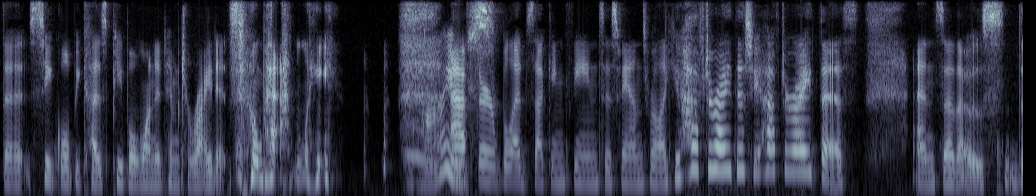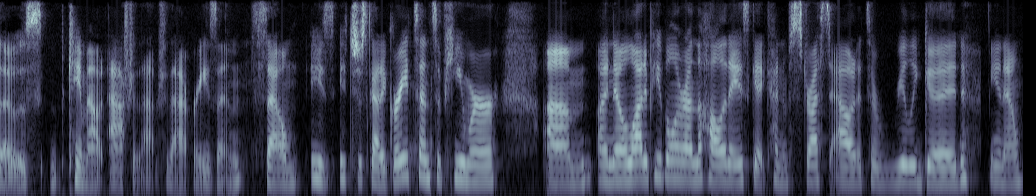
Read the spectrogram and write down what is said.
the sequel because people wanted him to write it so badly. Nice. After Blood Sucking Fiends, his fans were like, "You have to write this. You have to write this," and so those those came out after that for that reason. So he's it's just got a great sense of humor. Um, I know a lot of people around the holidays get kind of stressed out. It's a really good, you know,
